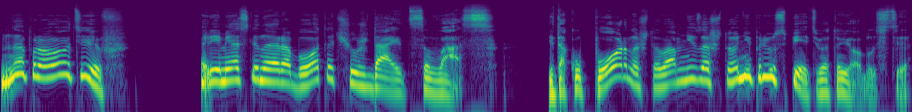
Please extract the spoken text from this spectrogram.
«Напротив, ремесленная работа чуждается вас, и так упорно, что вам ни за что не преуспеть в этой области.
